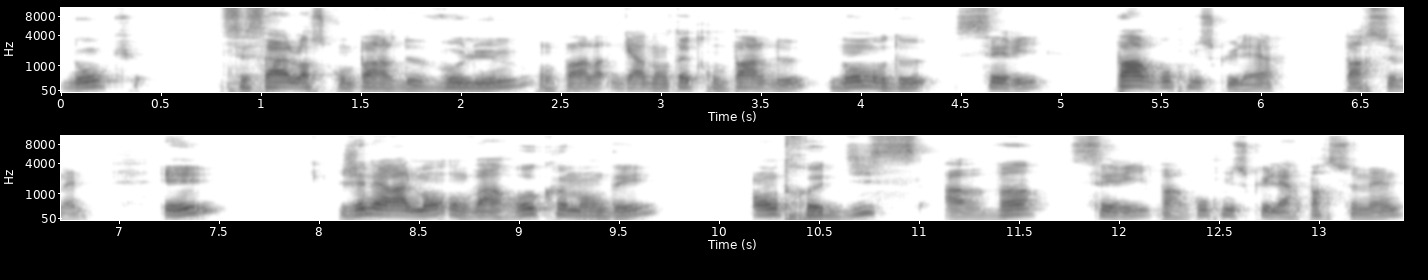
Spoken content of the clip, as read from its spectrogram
Donc c'est ça, lorsqu'on parle de volume, on parle, garde en tête qu'on parle de nombre de séries par groupe musculaire par semaine. Et généralement, on va recommander entre 10 à 20 séries par groupe musculaire par semaine,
